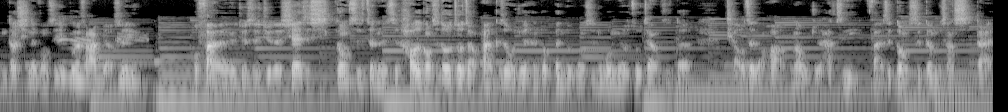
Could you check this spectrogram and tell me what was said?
你到新的公司也不会发表，所以我反而就是觉得现在是公司真的是好的公司都做转换，可是我觉得很多本土公司如果没有做这样子的调整的话，那我觉得他自己反而是公司跟不上时代，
